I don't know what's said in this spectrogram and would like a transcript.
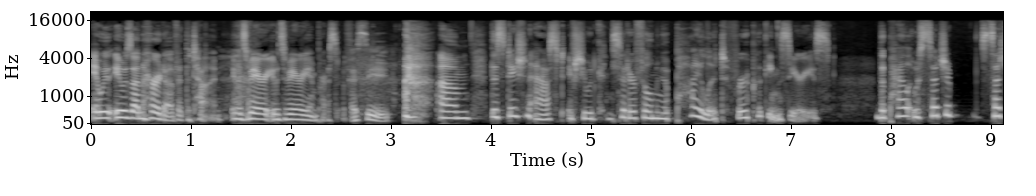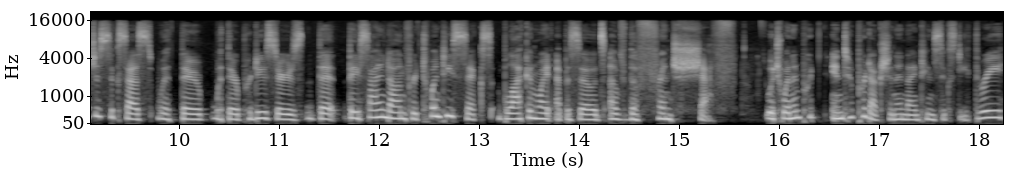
It was, it was unheard of at the time. It was very, it was very impressive. I see. Um, the station asked if she would consider filming a pilot for a cooking series. The pilot was such a such a success with their with their producers that they signed on for 26 black and white episodes of The French Chef, which went in pro- into production in 1963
